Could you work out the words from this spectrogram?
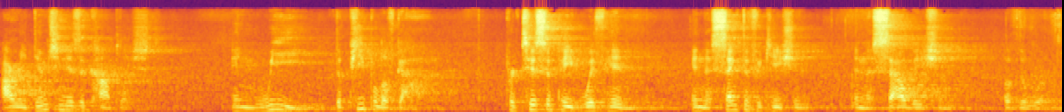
our redemption is accomplished, and we, the people of God, participate with Him in the sanctification and the salvation of the world.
